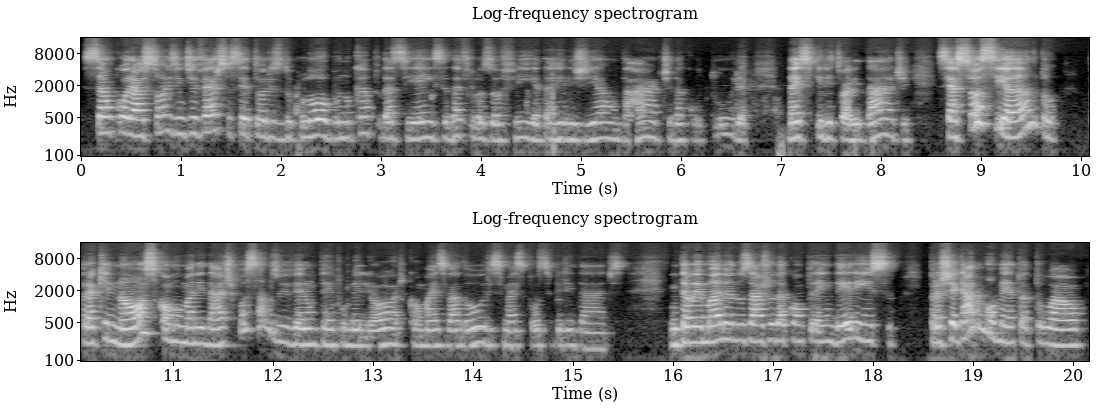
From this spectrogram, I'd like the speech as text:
são corações em diversos setores do globo, no campo da ciência, da filosofia, da religião, da arte, da cultura, da espiritualidade, se associando para que nós, como humanidade, possamos viver um tempo melhor, com mais valores, mais possibilidades. Então, Emmanuel nos ajuda a compreender isso, para chegar no momento atual,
